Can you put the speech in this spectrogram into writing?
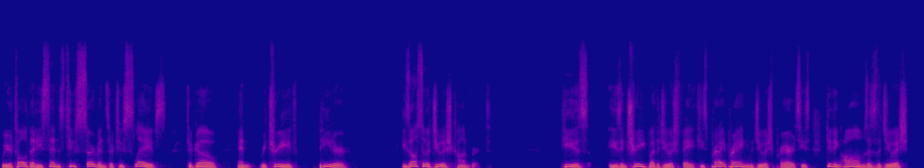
We are told that he sends two servants or two slaves to go and retrieve Peter. He's also a Jewish convert. He is he's intrigued by the Jewish faith. He's pray, praying the Jewish prayers. He's giving alms as the Jewish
